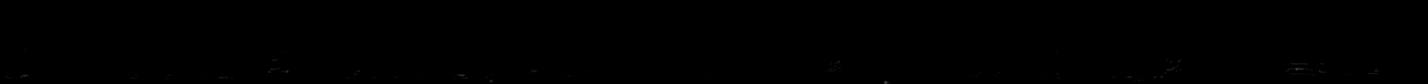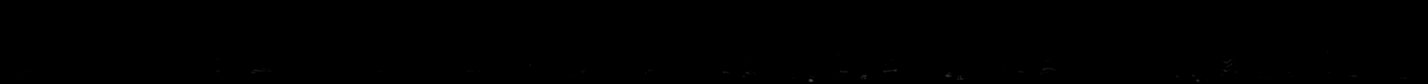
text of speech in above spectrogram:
permission to abstain from meat on Friday in recognition of the great gift that Christ gave us. And of course, in the modern church, we have options. And so, what's everyone do? They choose the easy option. Oh, I'll say a rosary, or I'll say sign of the cross, right? Um, and I won't give up meat on Friday. By the way, the church does require us to give something up on Friday, but it gives us this option. So everyone chooses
